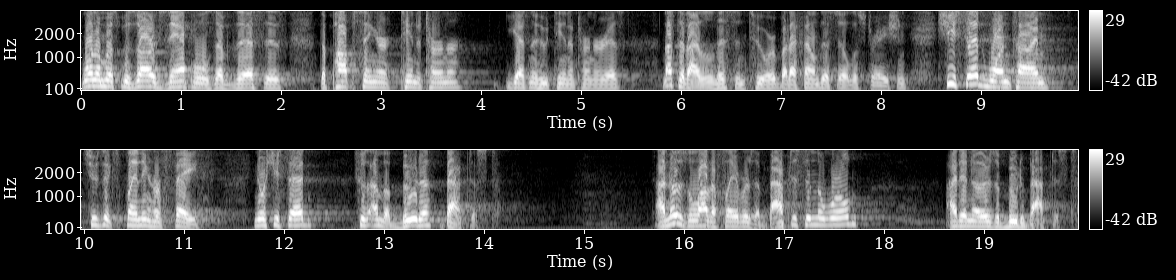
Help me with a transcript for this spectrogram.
One of the most bizarre examples of this is the pop singer Tina Turner. You guys know who Tina Turner is? Not that I listened to her, but I found this illustration. She said one time, she was explaining her faith. You know what she said? She goes, I'm a Buddha Baptist. I know there's a lot of flavors of Baptists in the world. I didn't know there was a Buddha Baptist.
